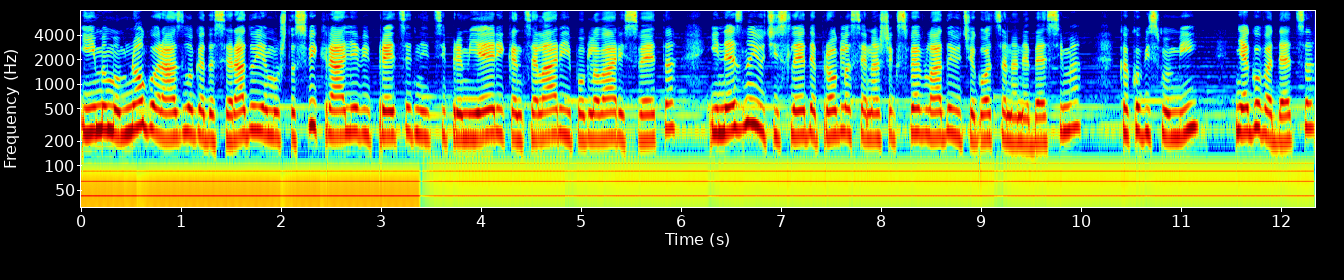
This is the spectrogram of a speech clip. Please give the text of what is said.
i imamo mnogo razloga da se radujemo što svi kraljevi, predsednici, premijeri, kancelari i poglavari sveta i ne znajući slede proglase našeg svevladajućeg Oca na nebesima, kako bismo mi, njegova deca,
